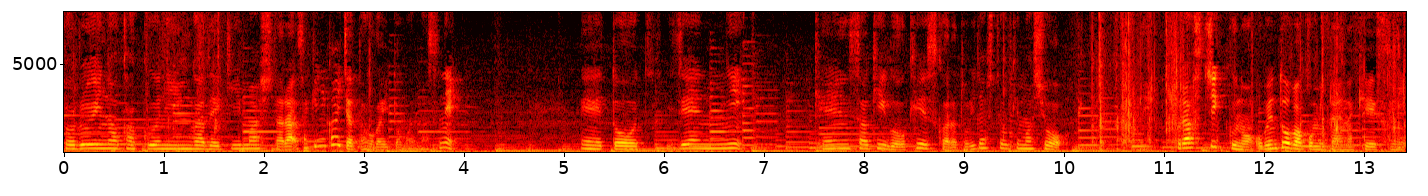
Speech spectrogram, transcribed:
書類の確認ができましたら先に書いちゃった方がいいと思いますね。えっ、ー、と事前に検査器具をケースから取り出しておきましょう。プラスチックのお弁当箱みたいなケースに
